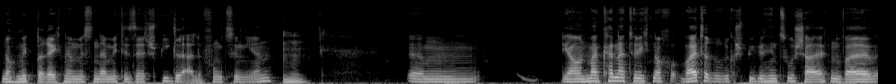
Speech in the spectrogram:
noch mitberechnen müssen, damit diese Spiegel alle funktionieren. Mhm. Ähm, ja, und man kann natürlich noch weitere Rückspiegel hinzuschalten, weil,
